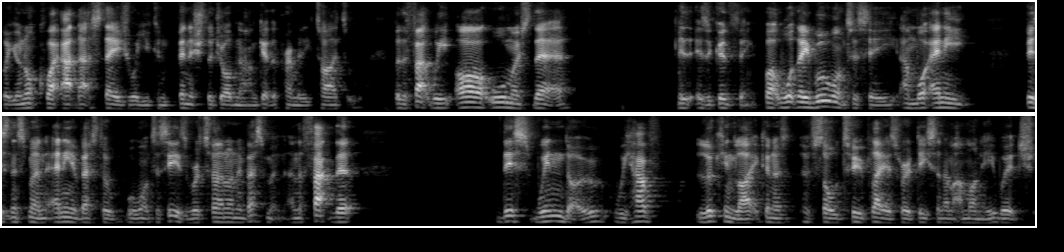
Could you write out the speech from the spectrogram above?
but you're not quite at that stage where you can finish the job now and get the Premier League title. But the fact we are almost there is, is a good thing. But what they will want to see, and what any businessman, any investor will want to see, is return on investment. And the fact that this window we have looking like going to have sold two players for a decent amount of money, which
